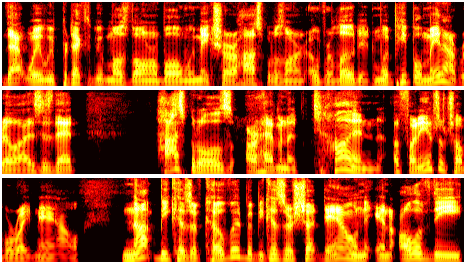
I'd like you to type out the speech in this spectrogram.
that way we protect the people most vulnerable and we make sure our hospitals aren't overloaded. And what people may not realize is that hospitals are having a ton of financial trouble right now, not because of COVID, but because they're shut down and all of the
